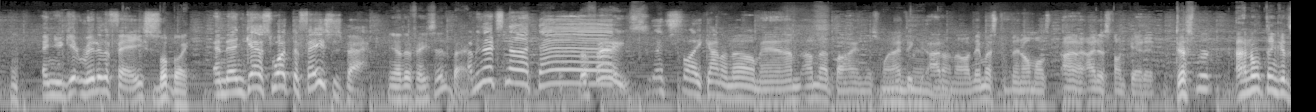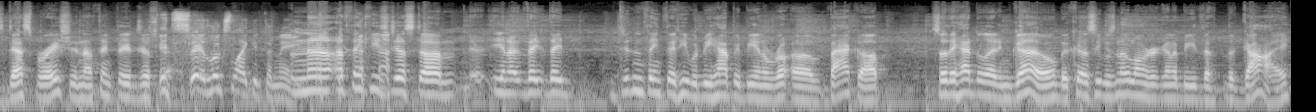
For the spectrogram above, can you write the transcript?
and you get rid of the face, boy, and then guess what? The face is back. yeah, the face is back. I mean, that's not that. The face. That's like I don't know, man. I'm, I'm not buying this one. I think I don't know. They must have been almost. I, I just don't get it. Desperate? I don't think it's desperation. I think they just. It's it looks like it to me. No, I think he's just, um, you know, they, they didn't think that he would be happy being a, a backup, so they had to let him go because he was no longer going to be the, the guy.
